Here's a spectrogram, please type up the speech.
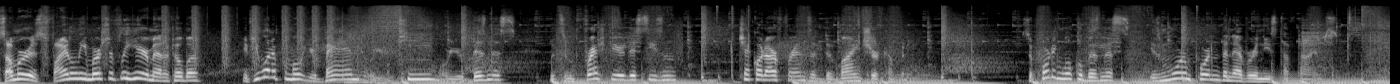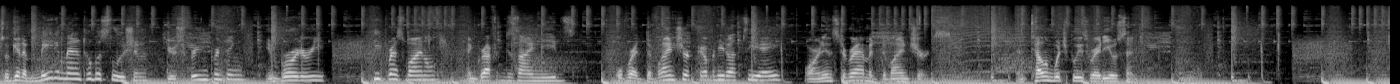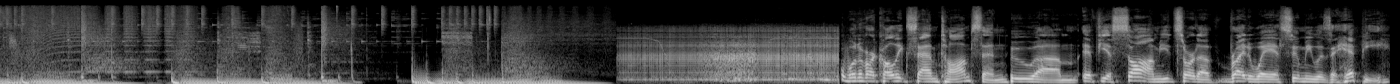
Summer is finally mercifully here, Manitoba. If you want to promote your band or your team or your business with some fresh gear this season, check out our friends at Devine Shirt Company. Supporting local business is more important than ever in these tough times. So get a made in Manitoba solution to your screen printing, embroidery, heat press vinyl, and graphic design needs over at devineshirtcompany.ca or on Instagram at Devine Shirts. And tell them Witchpolice Radio sent you. One of our colleagues, Sam Thompson, who, um, if you saw him, you'd sort of right away assume he was a hippie.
